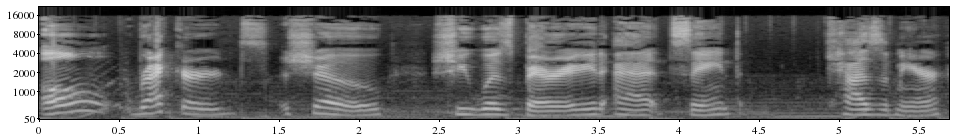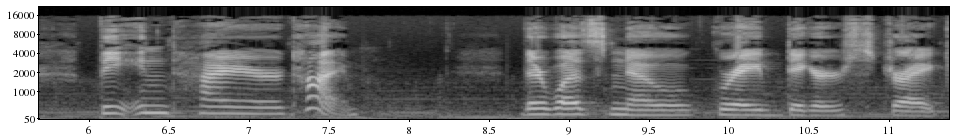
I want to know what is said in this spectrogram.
All records show she was buried at St. Casimir the entire time. There was no grave digger strike,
